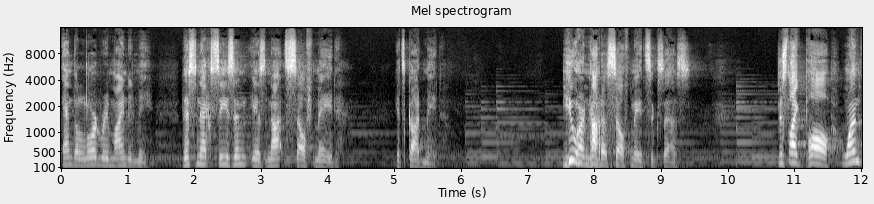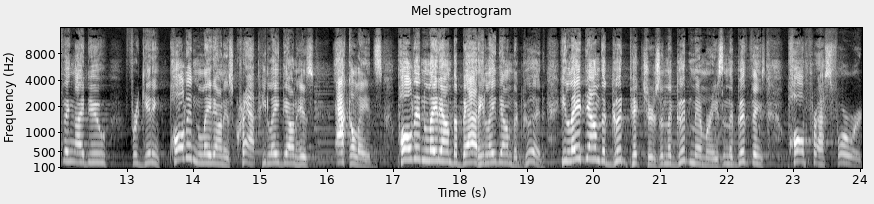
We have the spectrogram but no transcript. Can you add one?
And the Lord reminded me, this next season is not self-made, it's God-made. You are not a self-made success. Just like Paul, one thing I do, forgetting. Paul didn't lay down his crap, he laid down his accolades. Paul didn't lay down the bad, he laid down the good. He laid down the good pictures and the good memories and the good things. Paul pressed forward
